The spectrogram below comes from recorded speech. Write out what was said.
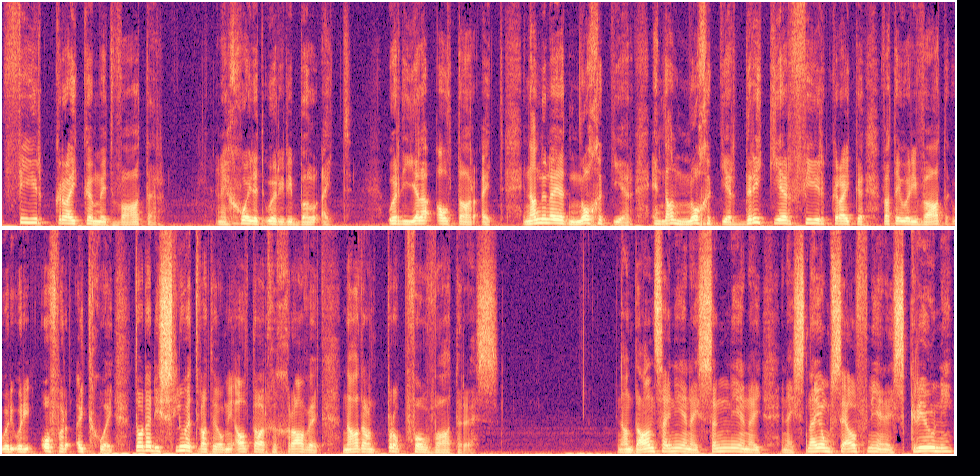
vier kruike met water en hy gooi dit oor hierdie bul uit oor die hele altaar uit. En dan doen hy dit nog 'n keer en dan nog 'n keer, 3 keer 4 kruike wat hy oor die water oor die oor die offer uitgooi totdat die sloot wat hy om die altaar gegrawe het naderhand propvol water is. En dan dans hy nie en hy sing nie en hy en hy sny homself nie en hy skreeu nie.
